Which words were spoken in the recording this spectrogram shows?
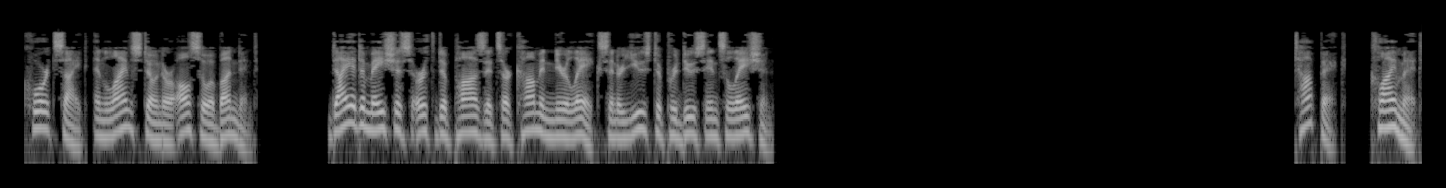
quartzite, and limestone are also abundant. Diatomaceous earth deposits are common near lakes and are used to produce insulation. Climate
